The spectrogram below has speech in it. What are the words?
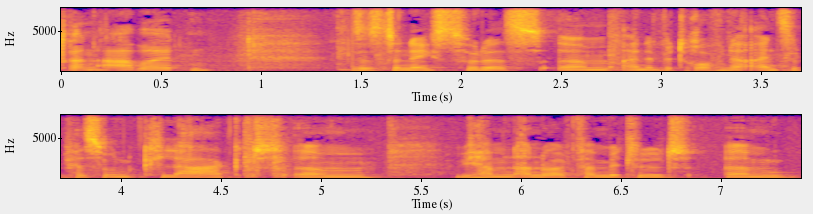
dran arbeiten? Es ist zunächst so, dass ähm, eine betroffene Einzelperson klagt. Ähm, wir haben einen Anwalt vermittelt ähm,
